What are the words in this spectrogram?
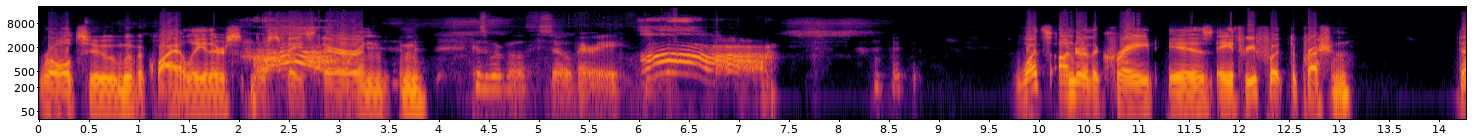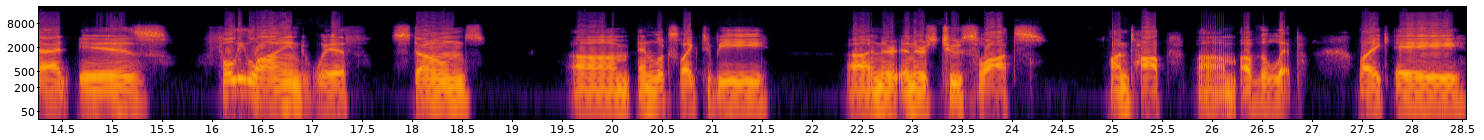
roll to move it quietly. There's there's space there, and, and Because we're both so very. what's under the crate is a three foot depression that is fully lined with stones um, and looks like to be uh, and there and there's two slots on top um, of the lip like a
